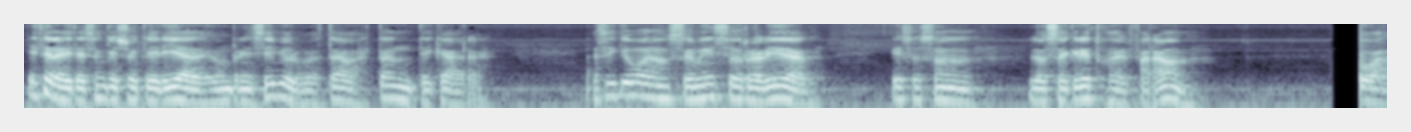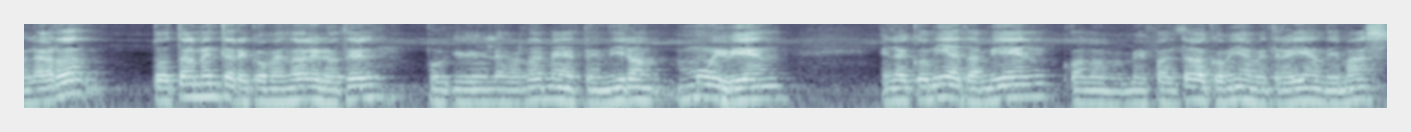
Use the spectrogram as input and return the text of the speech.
Esta es la habitación que yo quería desde un principio, pero está bastante cara. Así que bueno, se me hizo realidad. Esos son los secretos del faraón. Bueno, la verdad, totalmente recomendable el hotel, porque la verdad me atendieron muy bien. En la comida también, cuando me faltaba comida me traían de más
